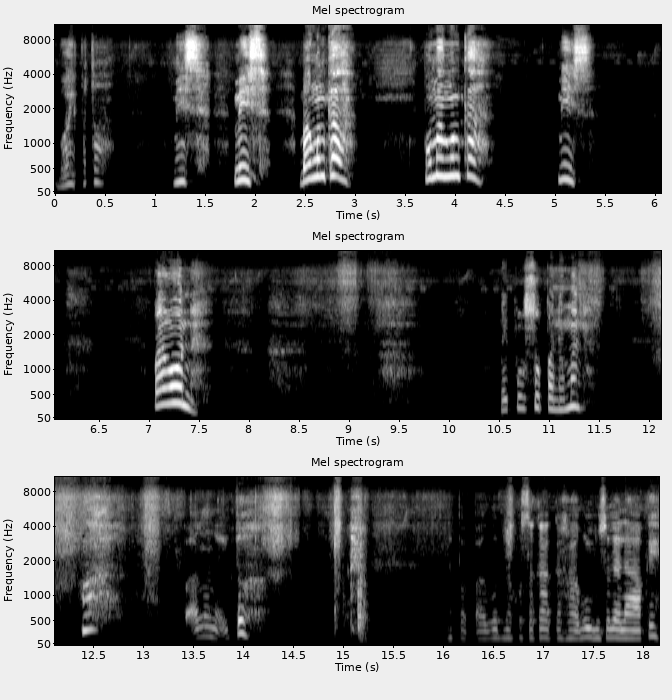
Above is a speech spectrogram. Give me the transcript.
Buhay pa to. Miss. Miss. Bangon ka. Pumangon ka. Miss. Bangon. May puso pa naman. Huh. Paano na ito? Napapagod na ako sa kakahabol mo sa lalaki.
